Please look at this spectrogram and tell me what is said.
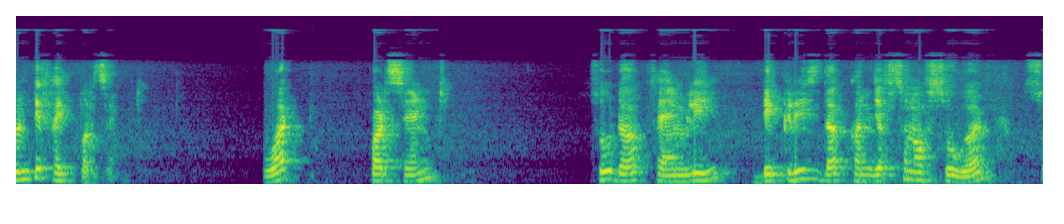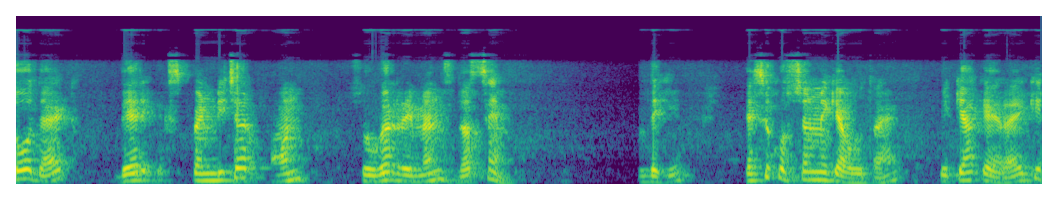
25 percent what percent should a family decrease the consumption of sugar so that their expenditure on sugar remains the same? देखिए, ऐसे क्वेश्चन में क्या होता है ये क्या कह रहा है कि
